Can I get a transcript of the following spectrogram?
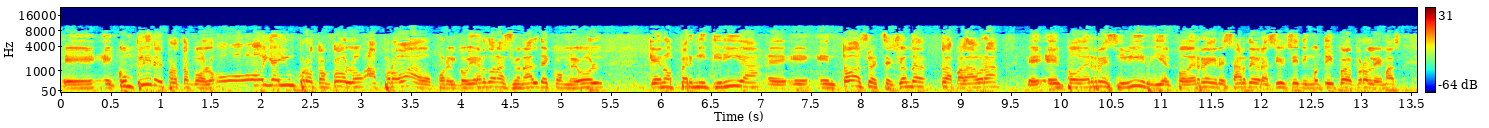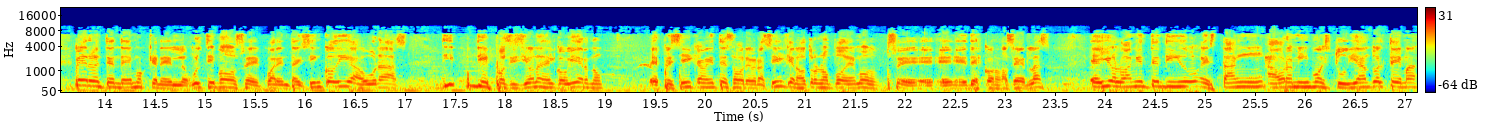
eh, cumplir el protocolo. Hoy hay un protocolo aprobado por el gobierno nacional de Conmebol que nos permitiría en toda su extensión de la palabra el poder recibir y el poder regresar de Brasil sin ningún tipo de problemas, pero entendemos que en los últimos eh, 45 días unas disposiciones del gobierno específicamente sobre Brasil, que nosotros no podemos eh, eh, desconocerlas. Ellos lo han entendido, están ahora mismo estudiando el tema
